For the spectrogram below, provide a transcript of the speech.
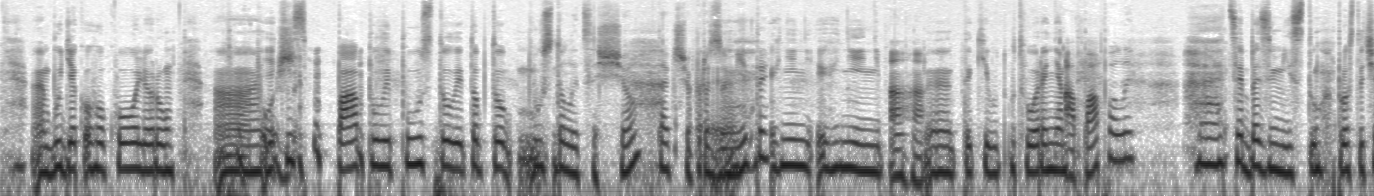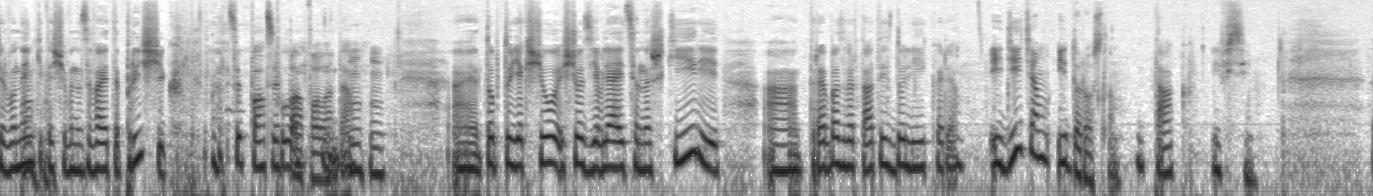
будь-якого кольору, а, якісь папули, пустули, тобто Пустоли це що? Так, щоб розуміти. гнійні, гнійні Ага. такі утворення. А паполи? Е, Це без змісту. Просто червоненький, Ага. те, що ви називаєте прищик, це папула. Це папула. Да. Uh-huh. Тобто, якщо щось з'являється на шкірі, треба звертатись до лікаря. І дітям, і дорослим. Так. і всім.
